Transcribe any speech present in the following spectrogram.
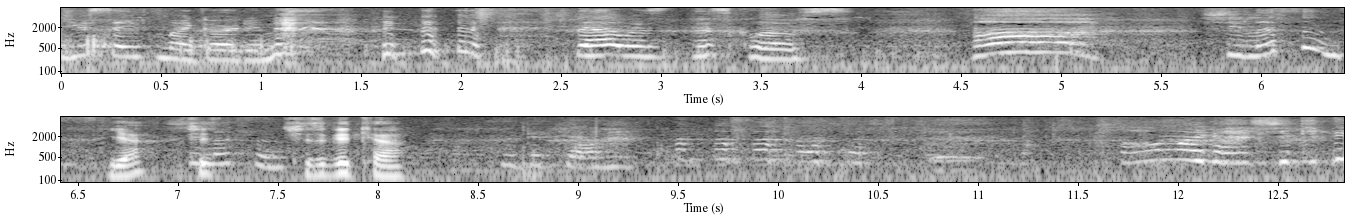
you saved my garden. that was this close. Ah, she listens. Yeah, She she's, listens. she's a good cow. She's a good cow. oh my gosh, she came.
